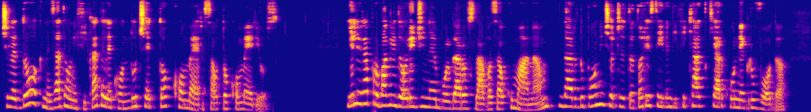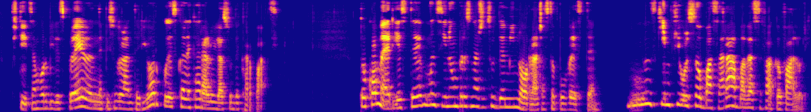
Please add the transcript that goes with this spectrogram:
cele două cnezate unificate le conduce Tocomer sau Tocomerius. El era probabil de origine bulgaroslavă sau cumană, dar după unii cercetători este identificat chiar cu negru vodă. Știți, am vorbit despre el în episodul anterior cu descălecarea lui la sud de Carpați. Tocomer este în sine un personaj destul de minor în această poveste. În schimb, fiul său Basarab avea să facă valuri.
